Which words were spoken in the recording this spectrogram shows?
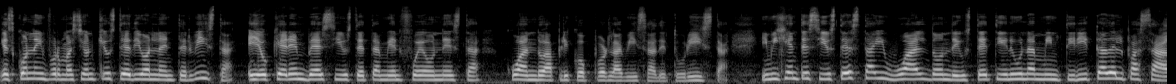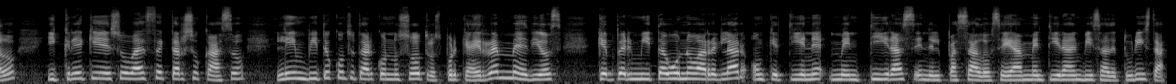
es con la información que usted dio en la entrevista. Ellos quieren ver si usted también fue honesta cuando aplicó por la visa de turista. Y mi gente, si usted está igual donde usted tiene una mentirita del pasado y cree que eso va a afectar su caso, le invito a consultar con nosotros porque hay remedios que permita uno arreglar aunque tiene mentiras en el pasado, sea mentira en visa de turista,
